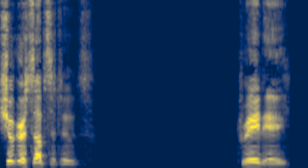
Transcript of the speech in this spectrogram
sugar substitutes create a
